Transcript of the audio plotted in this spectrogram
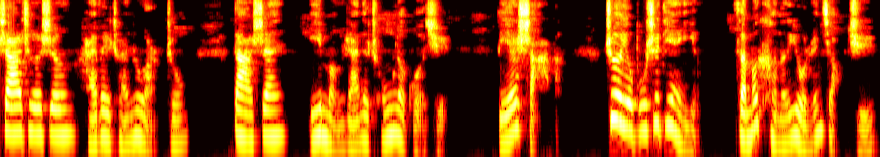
刹车声还未传入耳中，大山已猛然地冲了过去。别傻了，这又不是电影，怎么可能有人搅局？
